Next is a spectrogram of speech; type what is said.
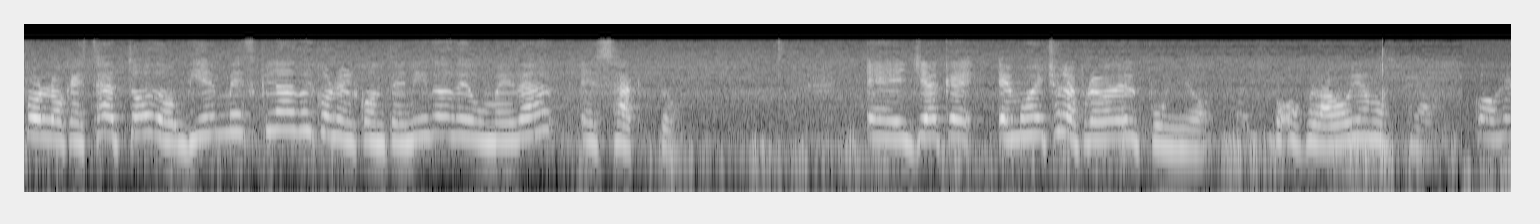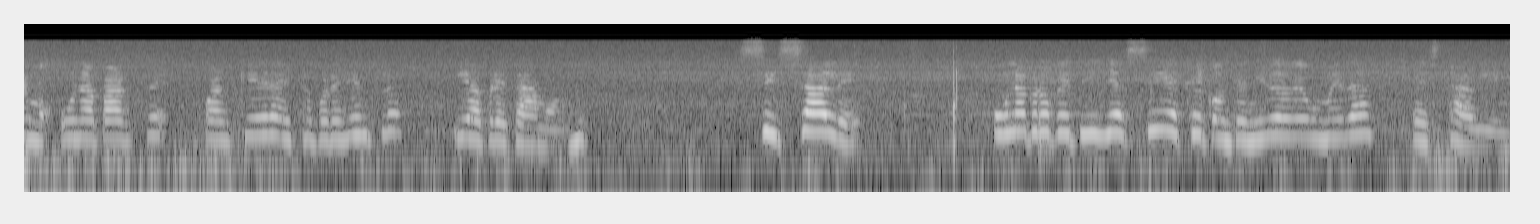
Por lo que está todo bien mezclado y con el contenido de humedad exacto. Eh, ya que hemos hecho la prueba del puño, os la voy a mostrar. cogemos una parte cualquiera, esta por ejemplo, y apretamos. Si sale una croquetilla así es que el contenido de humedad está bien.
